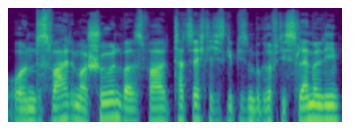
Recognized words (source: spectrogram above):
und es war halt immer schön, weil es war tatsächlich, es gibt diesen Begriff die Slamily.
